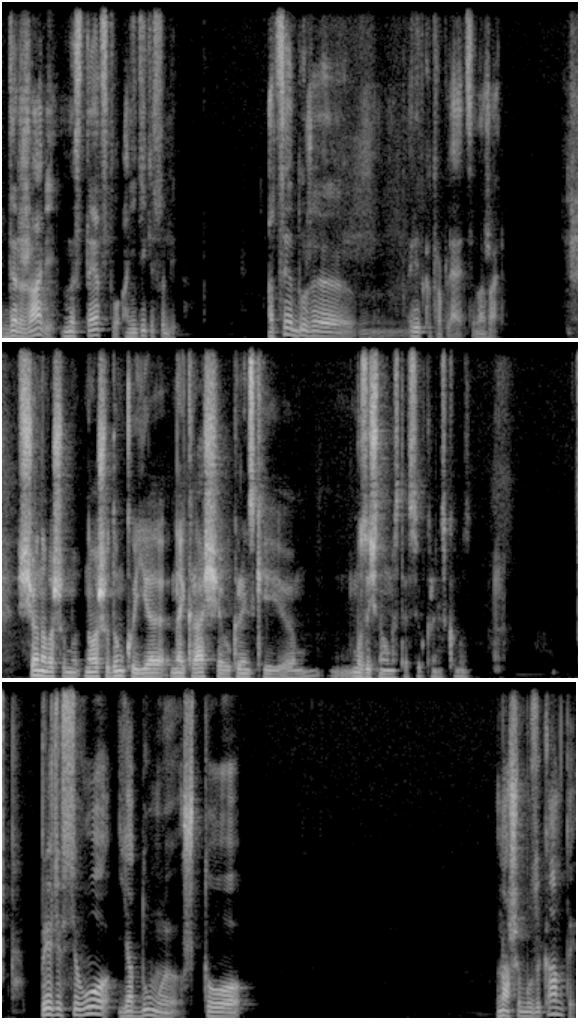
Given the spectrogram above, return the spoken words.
державі, мистецтву, а не тільки собі. А це дуже м, рідко трапляється, на жаль. Що, на вашу, на вашу думку, є найкраще в українській е, музичному мистецтві українському? Прежде всего, я думаю, что наши музыканты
